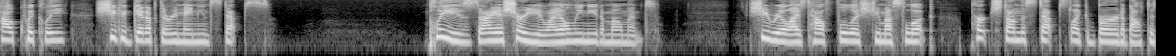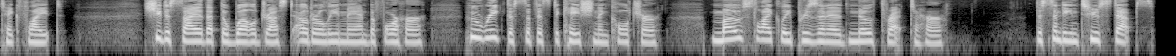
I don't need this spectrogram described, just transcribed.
how quickly she could get up the remaining steps. Please, I assure you, I only need a moment. She realized how foolish she must look, perched on the steps like a bird about to take flight. She decided that the well dressed elderly man before her, who reeked of sophistication and culture, most likely presented no threat to her. Descending two steps,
